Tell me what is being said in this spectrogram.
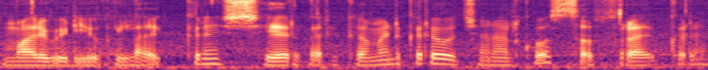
हमारे वीडियो को लाइक करें शेयर करें कमेंट करें और चैनल को सब्सक्राइब करें।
